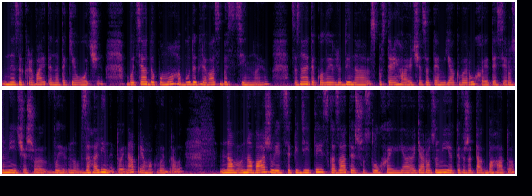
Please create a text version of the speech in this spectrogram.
не закривайте на таке очі, бо ця допомога буде для вас безцінною. Це знаєте, коли людина, спостерігаючи за тим, як ви рухаєтесь, і розуміючи, що ви ну, взагалі не той напрямок вибрали, наважується підійти і сказати, що слухай, я, я розумію, ти вже так багато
